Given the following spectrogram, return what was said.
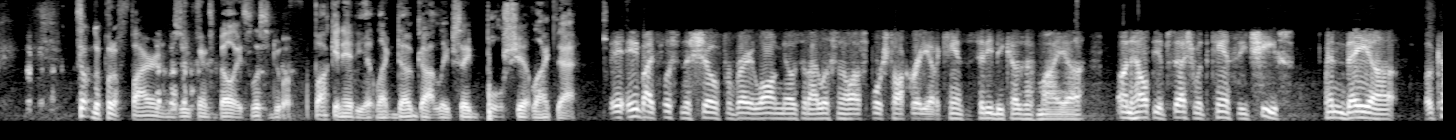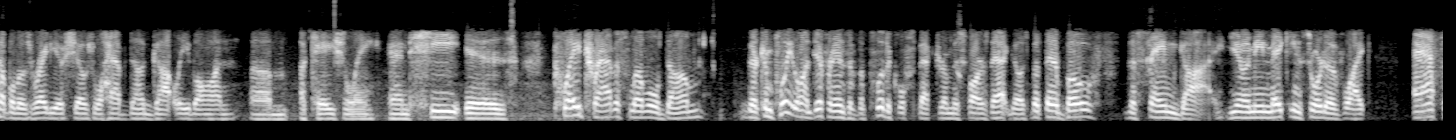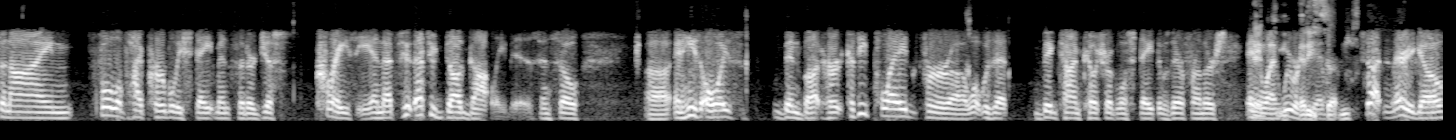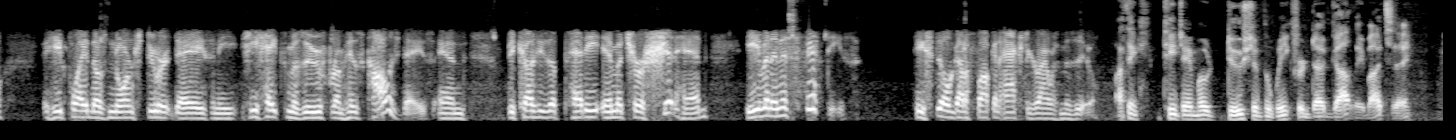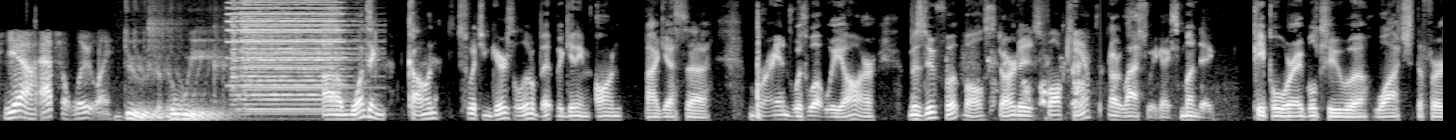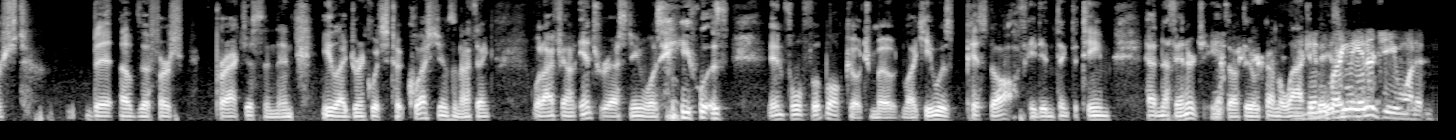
something to put a fire in Mizzou fans' bellies. Listen to a fucking idiot like Doug Gottlieb say bullshit like that. Anybody that's listened to the show for very long knows that I listen to a lot of sports talk radio out of Kansas City because of my uh, unhealthy obsession with the Kansas City Chiefs. And they, uh, a couple of those radio shows will have Doug Gottlieb on um, occasionally, and he is Clay Travis level dumb. They're completely on different ends of the political spectrum as far as that goes, but they're both the same guy. You know what I mean? Making sort of like asinine full of hyperbole statements that are just crazy, and that's who that's who Doug Gottlieb is. And so, uh, and he's always been butthurt because he played for uh, what was that big time coach Oklahoma State that was there for others. Anyway, Eddie, we were Eddie kids. Sutton. Sutton, there you go. He played those Norm Stewart days, and he he hates Mizzou from his college days, and because he's a petty, immature shithead, even in his fifties, he's still got a fucking axe to grind with Mizzou. I think TJ Mo douche of the week for Doug Gottlieb. I'd say. Yeah, absolutely. Douche of the week. Um, one thing, Colin, switching gears a little bit, but getting on, I guess, uh, brand with what we are. Mizzou football started its fall camp, or last week, I guess Monday. People were able to uh, watch the first bit of the first practice, and then Eli Drinkwitz took questions. And I think what I found interesting was he was in full football coach mode. Like he was pissed off. He didn't think the team had enough energy. He thought they were kind of lacking. Didn't bring the energy he wanted.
